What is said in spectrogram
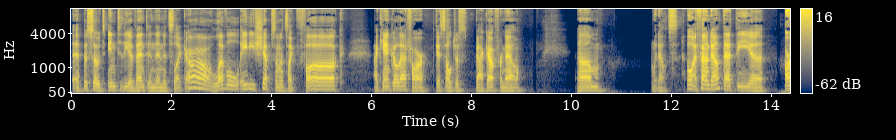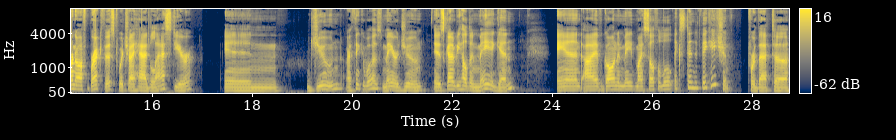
episodes into the event, and then it's like, oh, level 80 ships, and it's like, fuck, I can't go that far. Guess I'll just back out for now. Um, what else? Oh, I found out that the uh, Arnoff breakfast, which I had last year in June, I think it was May or June, is going to be held in May again. And I've gone and made myself a little extended vacation for that uh,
